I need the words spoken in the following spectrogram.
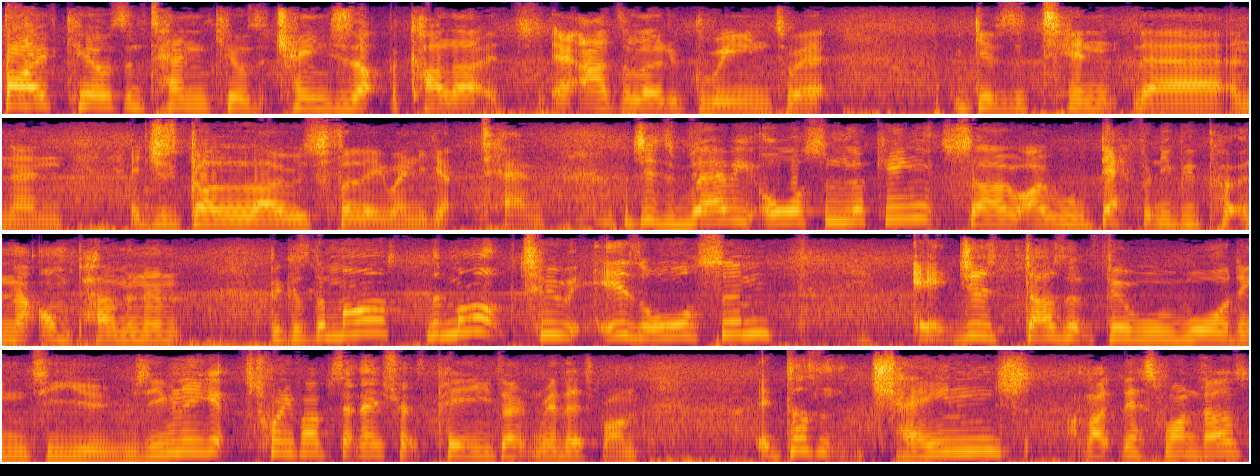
5 kills and 10 kills, it changes up the colour, it adds a load of green to it. Gives a tint there, and then it just glows fully when you get 10, which is very awesome looking. So I will definitely be putting that on permanent because the Mark the Mark II is awesome. It just doesn't feel rewarding to use. Even though you get 25% extra XP and you don't with this one, it doesn't change like this one does.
